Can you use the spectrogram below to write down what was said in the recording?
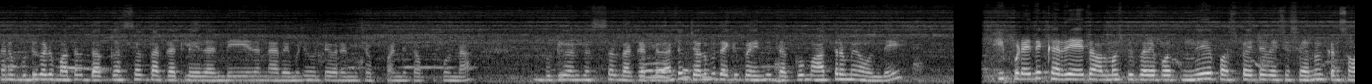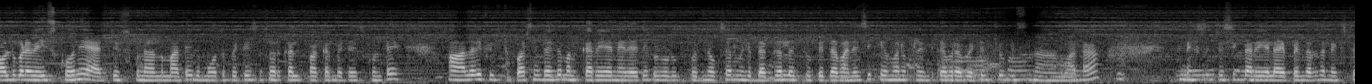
కానీ బుడ్డిగడి మాత్రం దగ్గు అస్సలు తగ్గట్లేదండి. ఏదన్నా రెమెడీ ఉంటే ఎవరైనా చెప్పండి తప్పకుండా. బుడ్డిగడికి అస్సలు తగ్గట్లేదు. అంటే జలుబు తగ్గిపోయింది దగ్గు మాత్రమే ఉంది. ఇప్పుడైతే కర్రీ అయితే ఆల్మోస్ట్ ప్రిపేర్ అయిపోతుంది. పసుపు అయితే వేసేసాను. ఇక్కడ సాల్ట్ కూడా వేసుకొని యాడ్ చేసుకున్నాను అనమాట ఇది మూత పెట్టేసి ఒకసారి కలిపి పక్కన పెట్టేసుకుంటే ఆల్రెడీ ఫిఫ్టీ పర్సెంట్ అయితే మన కర్రీ అనేది అయితే ఇక్కడ ఉడికిపోతుంది. ఒకసారి మీకు దగ్గరలో చూపిద్దాం అనేసి కెమెరా ఫ్రంట్ కెమెరా పెట్టి చూపిస్తున్నాను అనమాట నెక్స్ట్ వచ్చేసి కర్రీ ఎలా అయిపోయిన తర్వాత నెక్స్ట్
